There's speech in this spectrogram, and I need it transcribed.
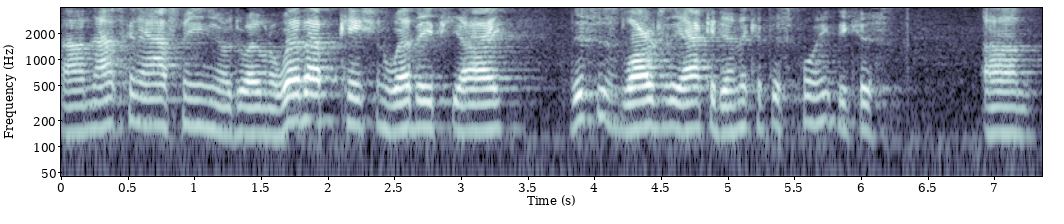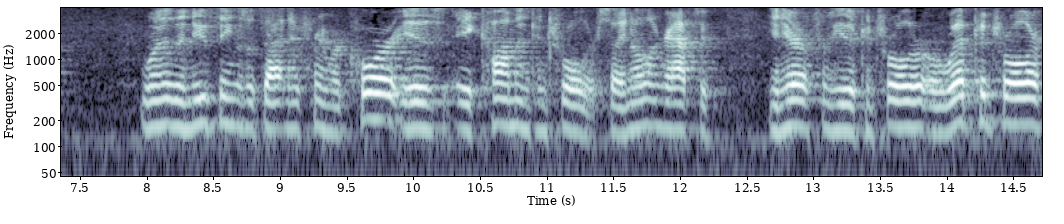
um, now it's going to ask me, you know, do I want a web application, web API? This is largely academic at this point because um, one of the new things with .NET Framework Core is a common controller. So I no longer have to inherit from either controller or web controller.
